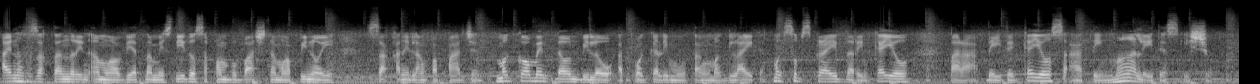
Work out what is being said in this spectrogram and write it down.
ay nasasaktan na rin ang mga Vietnamese dito sa pambabash ng mga Pinoy sa kanilang papageant? Mag-comment down below at huwag kalimutang mag-like at mag-subscribe na rin kayo para updated kayo sa ating mga latest issue.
